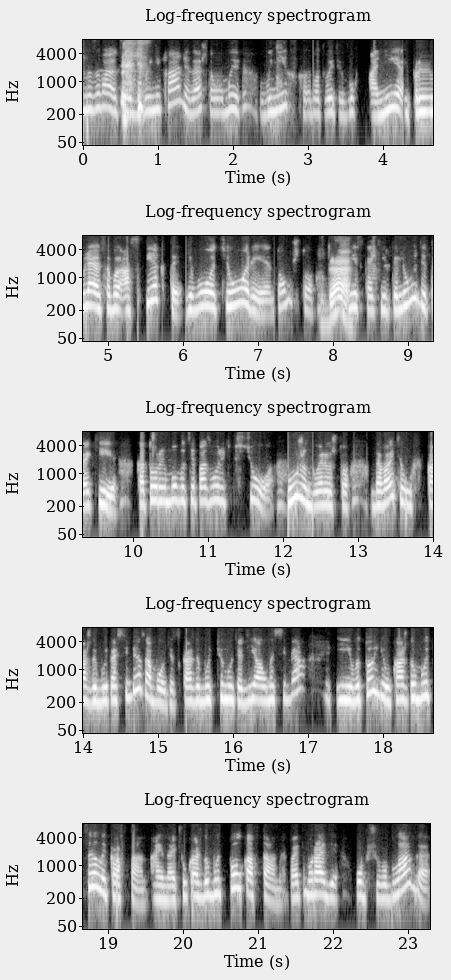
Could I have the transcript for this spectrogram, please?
называются вот двойниками, да, что мы в них, вот в этих двух, они проявляют собой аспекты его теории о том, что да. есть какие-то люди такие, которые могут себе позволить все. Лужин говорил, что давайте каждый будет о себе заботиться, каждый будет тянуть одеяло на себя, и в итоге у каждого будет целый кафтан, а иначе у каждого будет пол кафтана. Поэтому ради общего блага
